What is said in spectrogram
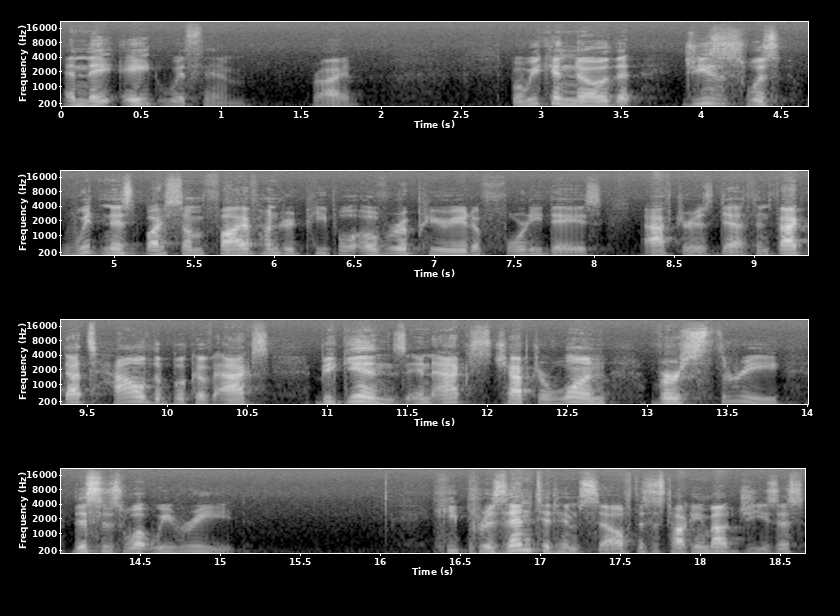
and they ate with him, right? But we can know that Jesus was witnessed by some 500 people over a period of 40 days after his death. In fact, that's how the book of Acts begins. In Acts chapter 1, verse 3, this is what we read. He presented himself, this is talking about Jesus,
